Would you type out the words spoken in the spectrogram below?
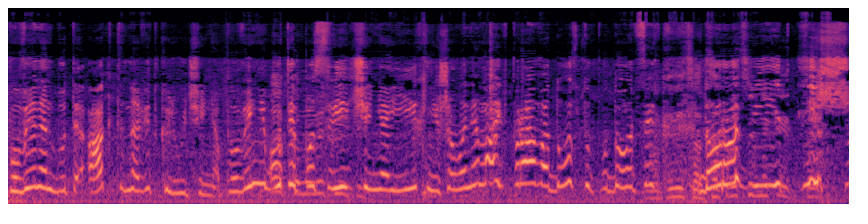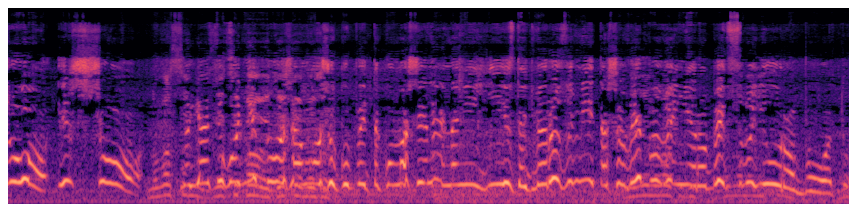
Повинен бути акт на відключення. Повинні бути на посвідчення їхні, що вони мають право доступу до цих Ну, дивіться, до робіт. працівники- І що? І що? Ну, вас Ну це я не сьогодні цікавить, теж можу купити таку машину і на ній їздить. Ви розумієте, що ви повинні робити свою роботу.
